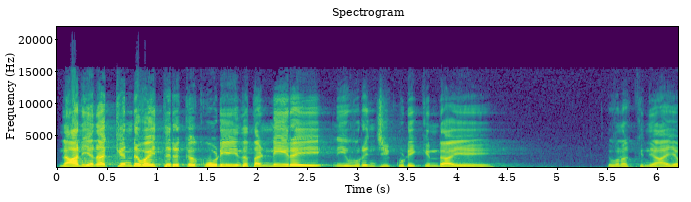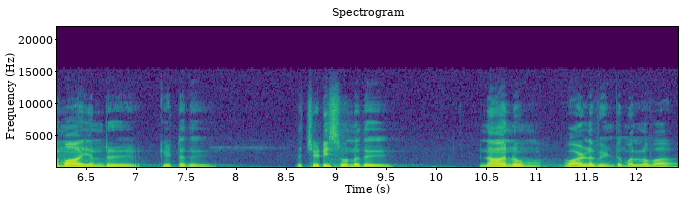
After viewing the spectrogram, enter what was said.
நான் எனக்கென்று வைத்திருக்கக்கூடிய இந்த தண்ணீரை நீ உறிஞ்சி குடிக்கின்றாயே. இது உனக்கு நியாயமா? என்று கேட்டது. இந்த செடி சொன்னது நானும் வாழ வேண்டும் அல்லவா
